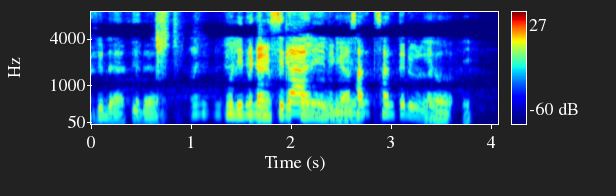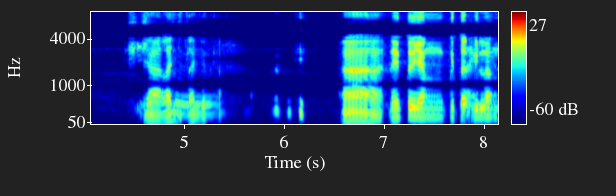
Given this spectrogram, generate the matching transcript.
Sudah sudah. Mau didengar Tegang sekali ini kak. Santai-santai dulu lah. Yo, eh. Ya lanjut lanjut Kak. Nah, nah itu yang kita Nah, bilang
